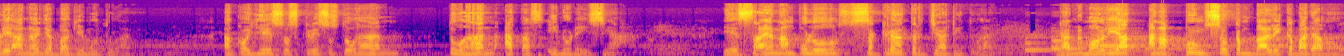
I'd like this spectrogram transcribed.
Kemuliaan hanya bagimu Tuhan. Engkau Yesus Kristus Tuhan, Tuhan atas Indonesia. Yesaya 60 segera terjadi Tuhan. Kami mau lihat anak bungsu kembali kepadamu.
